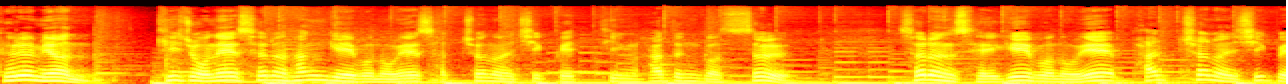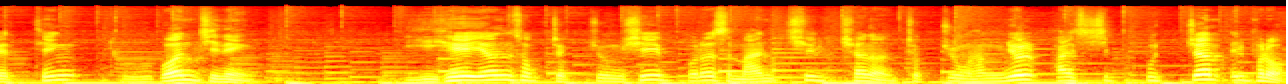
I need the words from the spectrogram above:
그러면 기존의 31개 번호에 4,000원씩 배팅 하던 것을 33개 번호에 8,000원씩 배팅 두 번 진행 2회 연속 적중 시 플러스 17,000원 적중 확률 89.1%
